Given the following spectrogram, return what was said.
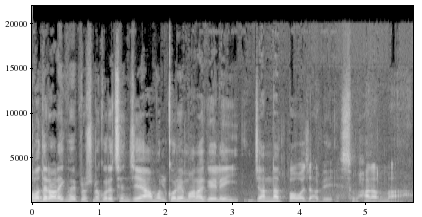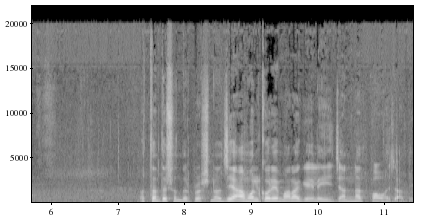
আমাদের আরেক ভাই প্রশ্ন করেছেন যে, আমল করে মারা গেলেই জান্নাত পাওয়া যাবে। সুহান আল্লাহ অত্যন্ত সুন্দর প্রশ্ন, যে আমল করে মারা গেলেই জান্নাত পাওয়া যাবে।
